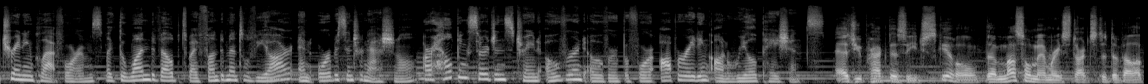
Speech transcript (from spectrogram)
training platforms, like the one developed by Fundamental VR and Orbis International, are helping surgeons train over and over before operating on real patients. As you practice each skill, the muscle memory starts to develop.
